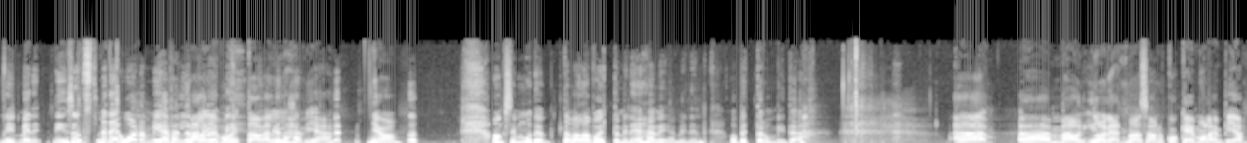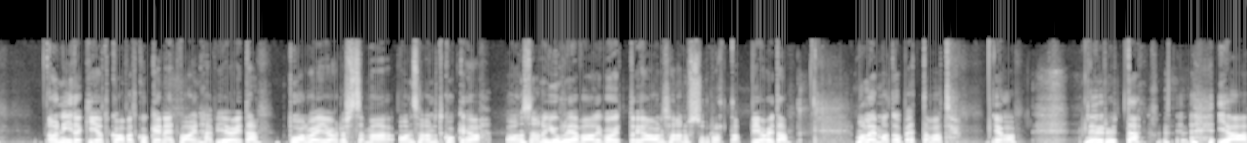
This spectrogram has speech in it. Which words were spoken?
niin, meni, niin sanotusti menee huonommin ja välillä, välillä paremmin. voittaa, välillä häviää. Joo. Onko se muuten tavallaan voittaminen ja häviäminen opettanut mitään? Ää, ää, mä oon iloinen, että mä oon saanut kokea molempia. On niitäkin, jotka ovat kokeneet vain häviöitä. Puolueen johdossa mä oon saanut kokea, on saanut juhlia vaalivoittoja, on saanut surra tappioita. Molemmat opettavat, joo, nöyryyttä. ja,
